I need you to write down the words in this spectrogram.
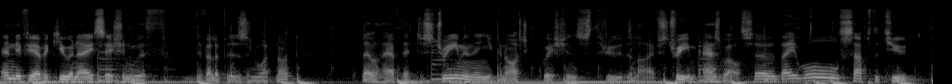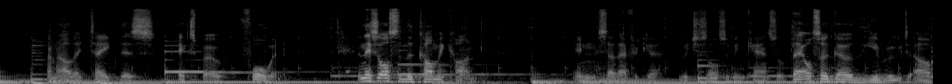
And if you have a Q&A session with developers and whatnot, they will have that to stream, and then you can ask questions through the live stream as well. So they will substitute on how they take this expo forward. And there's also the Comic Con in South Africa, which has also been cancelled. They also go the route of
